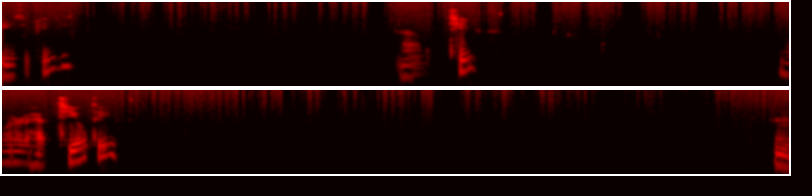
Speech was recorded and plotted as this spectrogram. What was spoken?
Easy peasy. Now the teeth. You want her to have teal teeth? Hmm.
